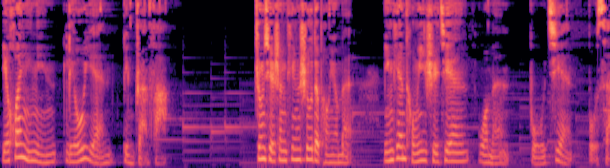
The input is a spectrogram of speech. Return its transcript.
也欢迎您留言并转发。中学生听书的朋友们，明天同一时间我们不见不散。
